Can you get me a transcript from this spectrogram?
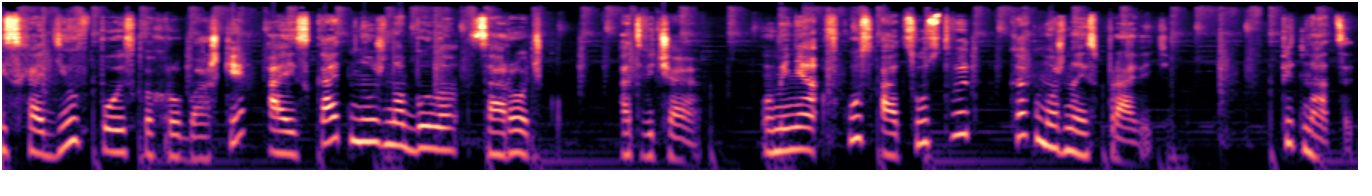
исходил в поисках рубашки, а искать нужно было сорочку. Отвечаю. У меня вкус отсутствует, как можно исправить? 15.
